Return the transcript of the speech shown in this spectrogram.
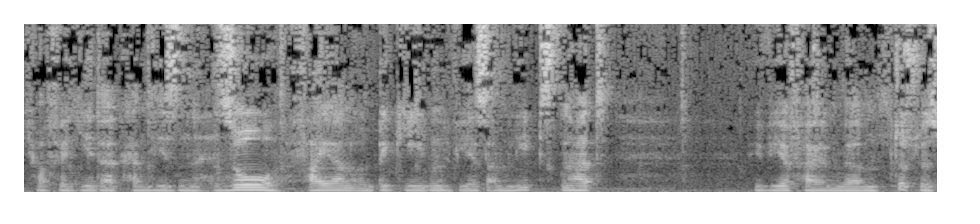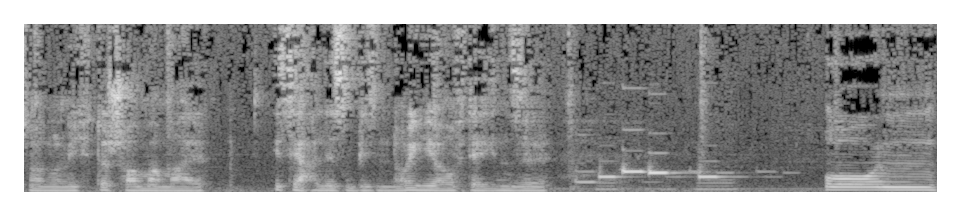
Ich hoffe, jeder kann diesen so feiern und begehen, wie es am liebsten hat. Wie wir feiern werden, das wissen wir noch nicht. Das schauen wir mal. Ist ja alles ein bisschen neu hier auf der Insel. Und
